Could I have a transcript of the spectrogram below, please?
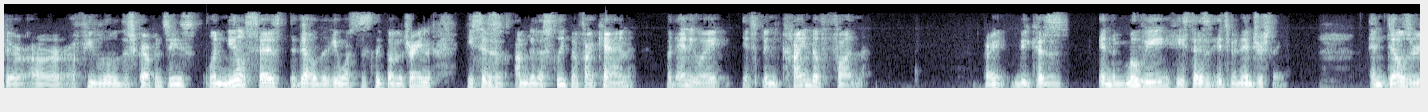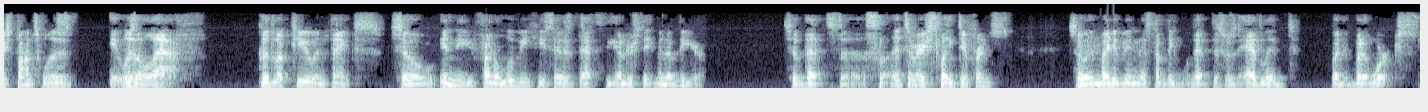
there are a few little discrepancies. When Neal says to Dell that he wants to sleep on the train, he says, "I'm going to sleep if I can." But anyway, it's been kind of fun, right? Because in the movie, he says it's been interesting. And Dell's response was, it was a laugh. Good luck to you and thanks. So in the final movie, he says that's the understatement of the year. So that's uh, it's a very slight difference. So mm-hmm. it might have been something that this was ad libbed, but but it works.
